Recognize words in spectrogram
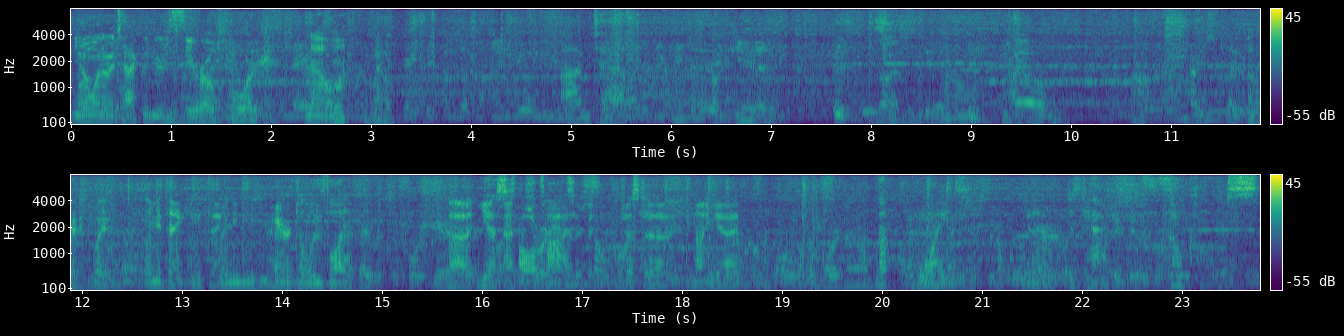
you don't want to attack with your zero four. No. Grayson comes up behind you and you I'm tapped. I, Okay, wait, let me think, let me think. I need to be prepared to lose life. Uh, yes, At all times. answer, but just, uh, not yet. Not quite. You know, just half. So close.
